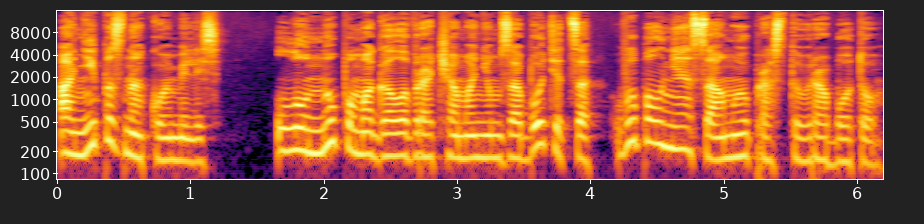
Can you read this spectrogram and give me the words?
Они познакомились, Луну помогала врачам о нем заботиться, выполняя самую простую работу.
